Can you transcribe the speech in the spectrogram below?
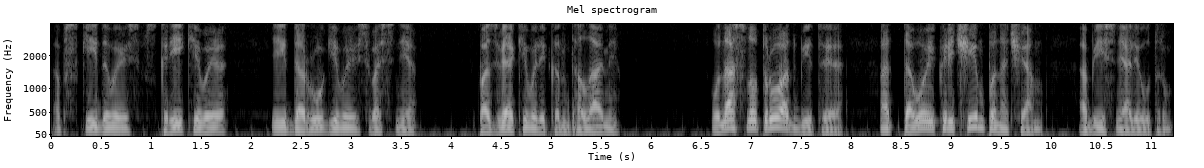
обскидываясь, вскрикивая и доругиваясь во сне, позвякивали кандалами. У нас нутро отбитое, оттого и кричим по ночам, объясняли утром.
